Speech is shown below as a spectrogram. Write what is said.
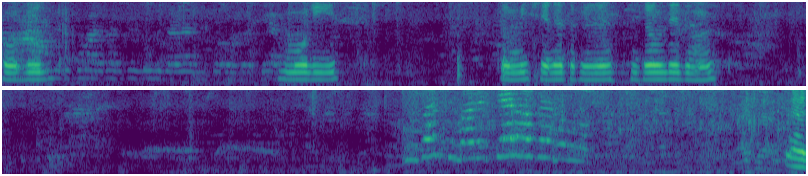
হলুদ, মরিচ, তো মিশিয়ে তারপরে জল দিয়ে দেবো। আর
